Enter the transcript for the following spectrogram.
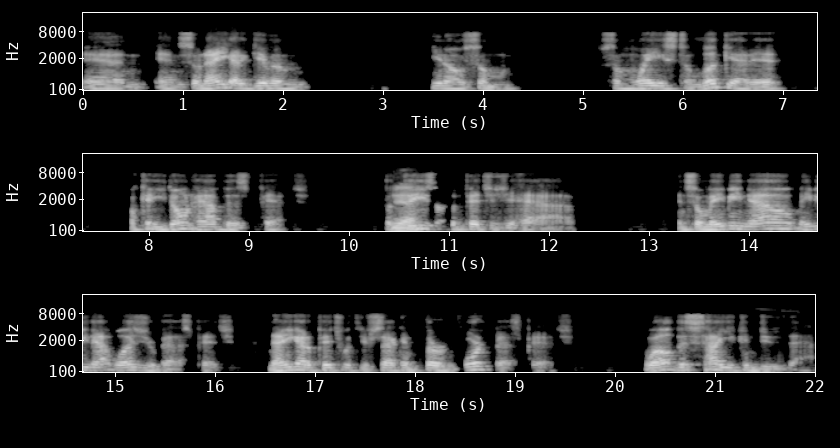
And and so now you got to give him you know some some ways to look at it okay you don't have this pitch but yeah. these are the pitches you have And so maybe now, maybe that was your best pitch. Now you got to pitch with your second, third, and fourth best pitch. Well, this is how you can do that.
